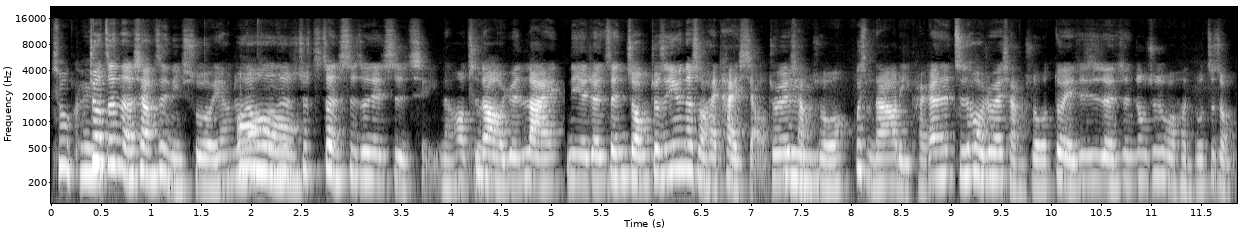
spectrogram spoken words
就可以。就真的像是你说的一样，就然哦。后就就正视这件事情，然后知道原来你的人生中，就是因为那时候还太小，就会想嗯。说为什么大家要离开，但是之后就会想说，对，就是人生中就是我很多这种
